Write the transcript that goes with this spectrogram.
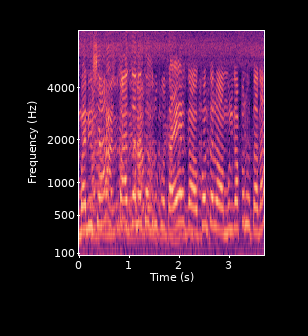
मनीषा पाच जणांचा ग्रुप होता. ए कोणता मुलगा पण होता ना?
